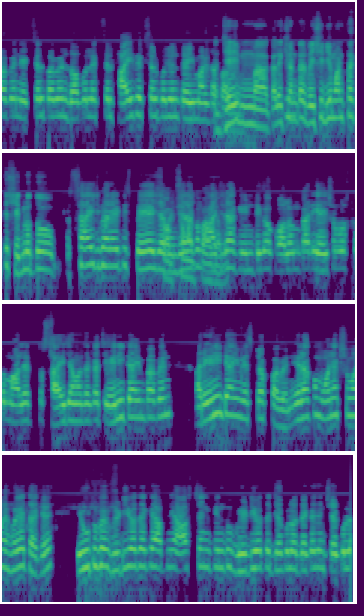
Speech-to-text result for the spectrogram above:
পাবেন এক্সেল পাবেন ডবল এক্সেল ফাইভ এক্সেল পর্যন্ত এই মালটা যেই কালেকশনটার বেশি ডিমান্ড থাকছে সেগুলো তো সাইজ ভ্যারাইটিস পেয়ে যাবেন। যেরকম আজরাক ইন্ডিগো কলমকারী এই সমস্ত মালের তো সাইজ আমাদের কাছে এনি টাইম পাবেন। আর এনি টাইম স্টক পাবেন। এরকম অনেক সময় হয়ে থাকে ইউটিউবে ভিডিও দেখে আপনি আসছেন কিন্তু ভিডিওতে যেগুলো দেখেছেন সেগুলো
